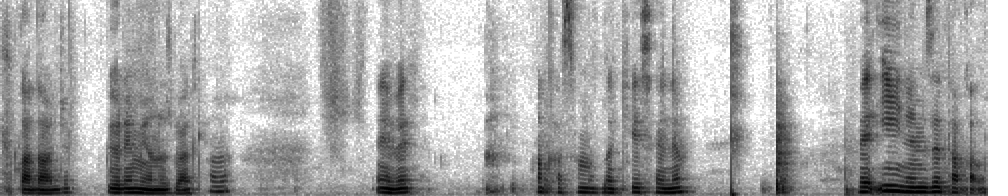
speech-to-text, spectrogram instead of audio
Şu kadarcık. Göremiyorsunuz belki ama. Evet. Makasımızla keselim. Ve iğnemize takalım.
